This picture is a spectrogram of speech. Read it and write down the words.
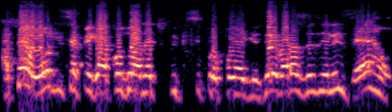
Até hoje, se pegar quando a Netflix se propõe a dizer, várias vezes eles erram.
